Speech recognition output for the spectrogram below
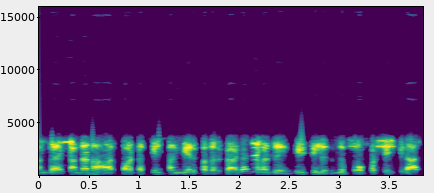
அந்த கண்டன ஆர்ப்பாட்டத்தில் பங்கேற்பதற்காக தனது வீட்டிலிருந்து புறப்பட்டிருக்கிறார்.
